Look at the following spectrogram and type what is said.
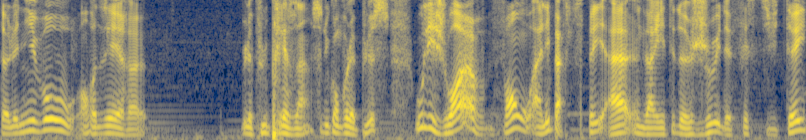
Tu le niveau, on va dire, euh, le plus présent, celui qu'on voit le plus, où les joueurs vont aller participer à une variété de jeux et de festivités,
